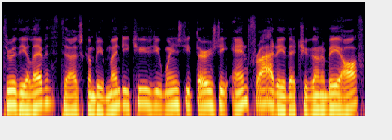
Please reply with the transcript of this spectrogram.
through the eleventh. Uh, it's going to be Monday, Tuesday, Wednesday, Thursday, and Friday that you're going to be off.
